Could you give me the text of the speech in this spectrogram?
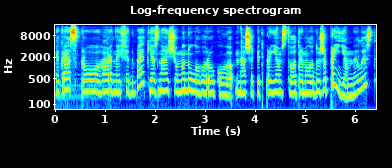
Якраз про гарний фідбек. Я знаю, що минулого року наше підприємство отримало дуже приємний лист.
